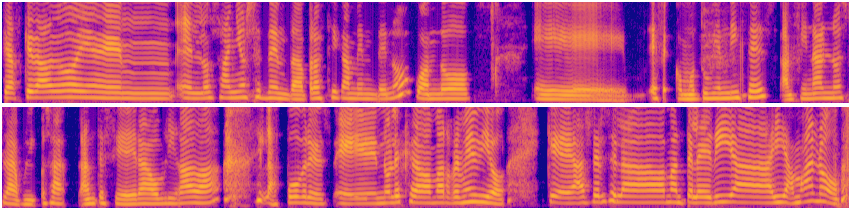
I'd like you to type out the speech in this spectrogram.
te has quedado en, en los años 70 prácticamente, ¿no? Cuando, eh, como tú bien dices, al final no es la, o sea, antes se era obligada, las pobres eh, no les quedaba más remedio que hacerse la mantelería ahí a mano.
